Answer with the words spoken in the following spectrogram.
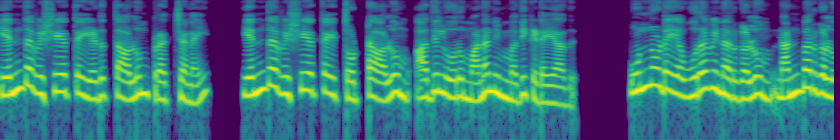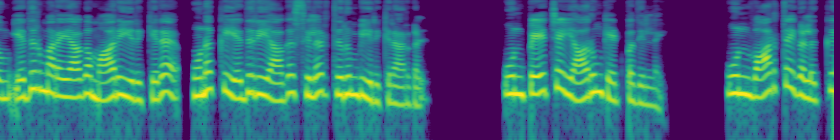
எந்த விஷயத்தை எடுத்தாலும் பிரச்சனை எந்த விஷயத்தை தொட்டாலும் அதில் ஒரு மன நிம்மதி கிடையாது. உன்னுடைய உறவினர்களும் நண்பர்களும் எதிர்மறையாக மாறியிருக்கிற உனக்கு எதிரியாக சிலர் திரும்பியிருக்கிறார்கள். உன் பேச்சை யாரும் கேட்பதில்லை. உன் வார்த்தைகளுக்கு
